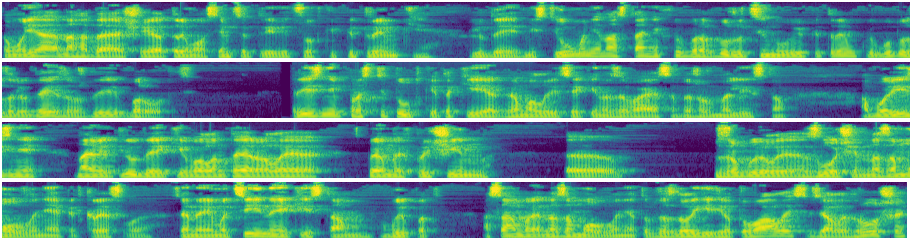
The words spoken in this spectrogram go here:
Тому я нагадаю, що я отримав 73% підтримки людей в місті Умані на останніх виборах. Дуже ціную підтримку і буду за людей завжди боротися. Різні проститутки, такі як Гамалиць, який називає себе журналістом, або різні навіть люди, які волонтери, але з певних причин е, зробили злочин на замовлення, я підкреслюю. Це не емоційний якийсь там випад, а саме на замовлення. Тобто заздалегідь готувались, взяли гроші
